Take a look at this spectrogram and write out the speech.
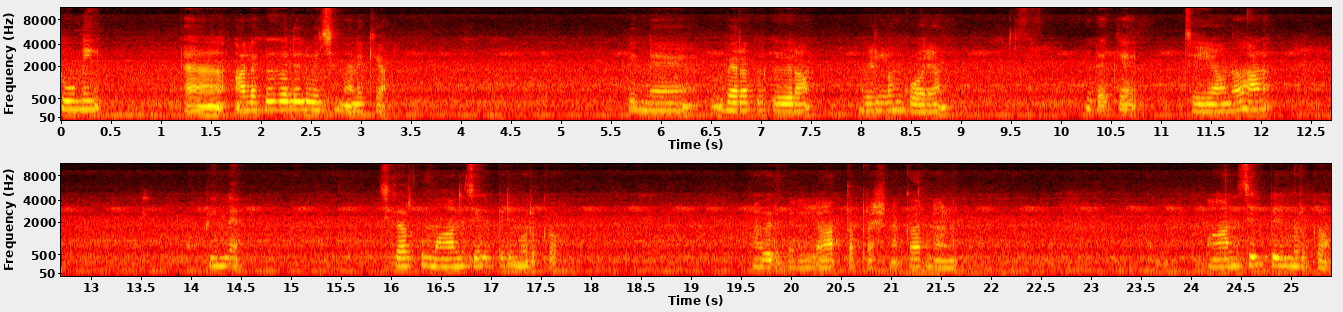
തുണി അലക്കുകല്ലിൽ വെച്ച് നനയ്ക്കാം. പിന്നെ വിറക് കീറാം വെള്ളം കോരാം. ഇതൊക്കെ ചെയ്യാവുന്നതാണ്. പിന്നെ ചിലർക്ക് മാനസിക പിരിമുറുക്കം. അതൊരു വല്ലാത്ത പ്രശ്നക്കാരനാണ്. മാനസിക പിരിമുറുക്കം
